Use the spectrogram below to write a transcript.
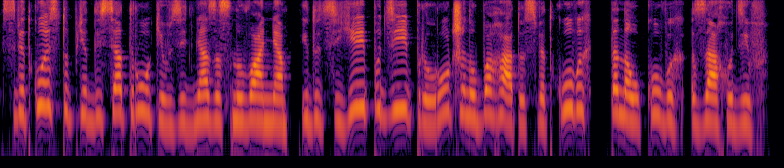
святкує 150 років зі дня заснування. І до цієї події приурочено багато святкових та наукових заходів.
